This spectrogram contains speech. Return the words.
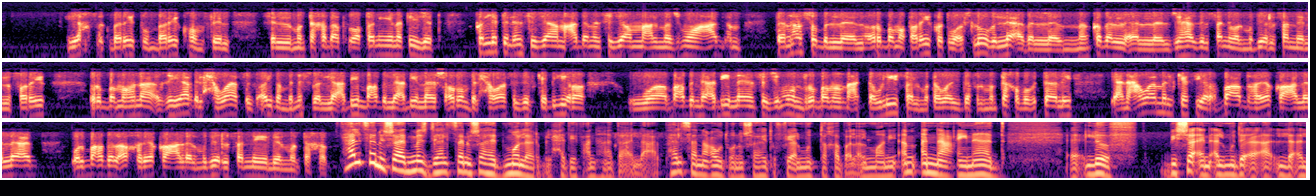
يخفق بريقهم بريقهم في في المنتخبات الوطنية نتيجة قلة الانسجام عدم انسجام مع المجموعة عدم تناسب ربما طريقة وأسلوب اللعب من قبل الجهاز الفني والمدير الفني للفريق. ربما هنا غياب الحوافز أيضا بالنسبة للاعبين. بعض اللاعبين لا يشعرون بالحوافز الكبيرة وبعض اللاعبين لا ينسجمون ربما مع التوليفة المتواجدة في المنتخب. وبالتالي يعني عوامل كثيرة. بعضها يقع على اللاعب والبعض الآخر يقع على المدير الفني للمنتخب. هل سنشاهد مجدي هل سنشاهد مولر بالحديث عن هذا اللاعب؟ هل سنعود ونشاهده في المنتخب الألماني؟ أم أن عناد آه، لوف بشأن المد...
